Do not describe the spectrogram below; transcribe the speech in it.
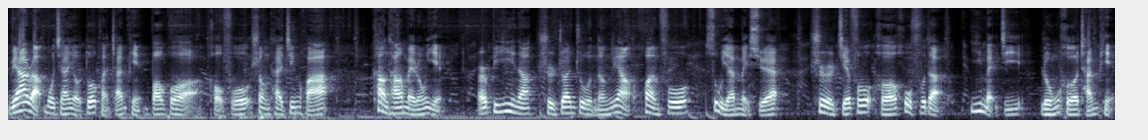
Viara 目前有多款产品，包括口服胜肽精华、抗糖美容饮，而 BE 呢是专注能量焕肤、素颜美学，是洁肤和护肤的医美级融合产品。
